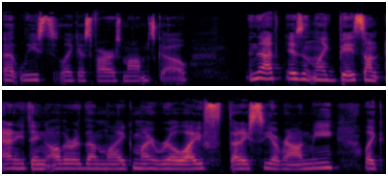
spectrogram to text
at least like as far as moms go. And that isn't like based on anything other than like my real life that I see around me. Like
